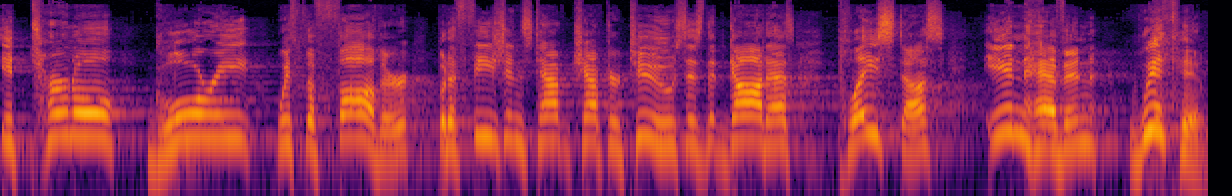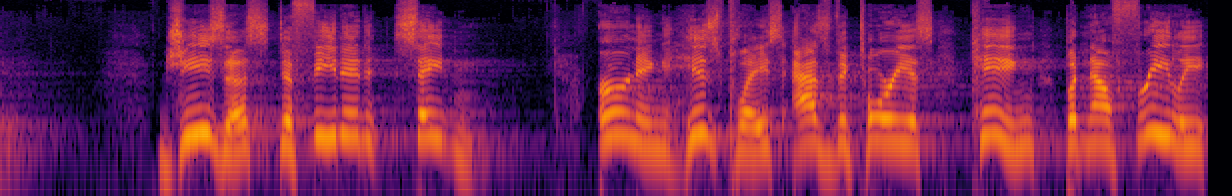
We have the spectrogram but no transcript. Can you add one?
eternal glory with the Father, but Ephesians chapter 2 says that God has placed us in heaven with him. Jesus defeated Satan earning his place as victorious king, but now freely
